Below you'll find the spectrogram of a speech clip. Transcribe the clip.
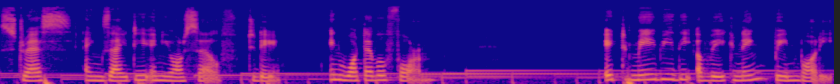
stress, anxiety in yourself today in whatever form. It may be the awakening pain body.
